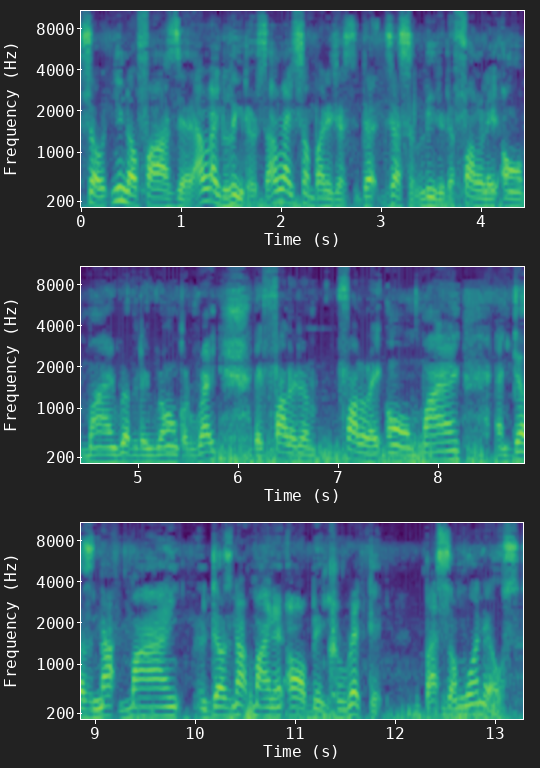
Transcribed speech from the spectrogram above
so you know, far as that, I like leaders. I like somebody just that, that's a leader to follow their own mind, whether they're wrong or right. They follow them, follow their own mind, and does not mind, does not mind at all being corrected by someone else.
